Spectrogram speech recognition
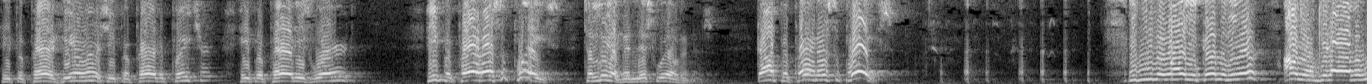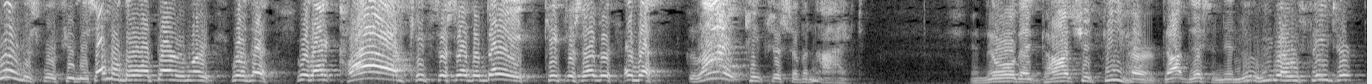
He prepared healers. He prepared a preacher. He prepared His Word. He prepared us a place to live in this wilderness. God prepared us a place. and you know why you're coming here? I want to get out of the wilderness for a few minutes. I'm going to go up there where, where, the, where that cloud keeps us of the day, keeps us of the, and the light keeps us of a night. And know that God should feed her. God, listen, and who knows feeds her?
